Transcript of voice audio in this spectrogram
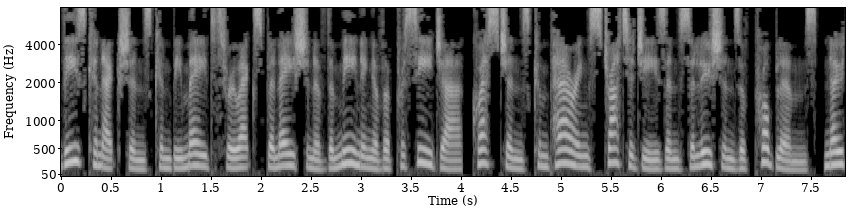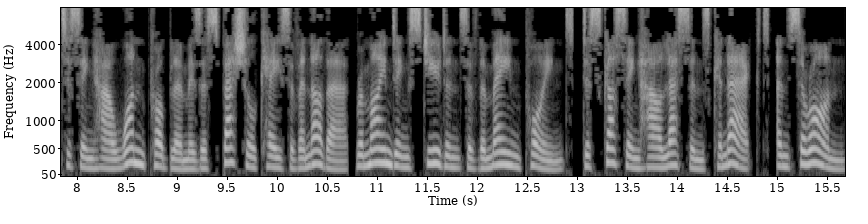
These connections can be made through explanation of the meaning of a procedure, questions comparing strategies and solutions of problems, noticing how one problem is a special case of another, reminding students of the main point, discussing how lessons connect, and so on.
